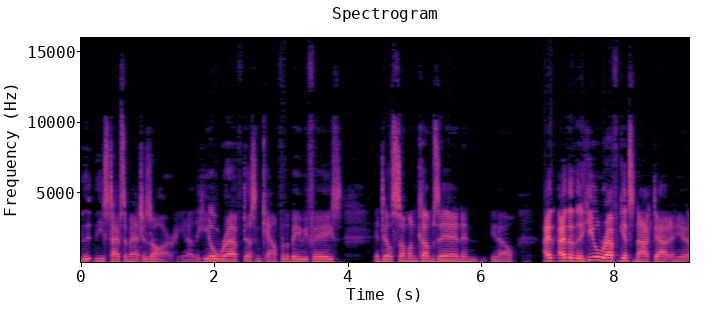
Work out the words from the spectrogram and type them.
the, these types of matches are. You know, the heel ref doesn't count for the babyface until someone comes in, and you know, either the heel ref gets knocked out and you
